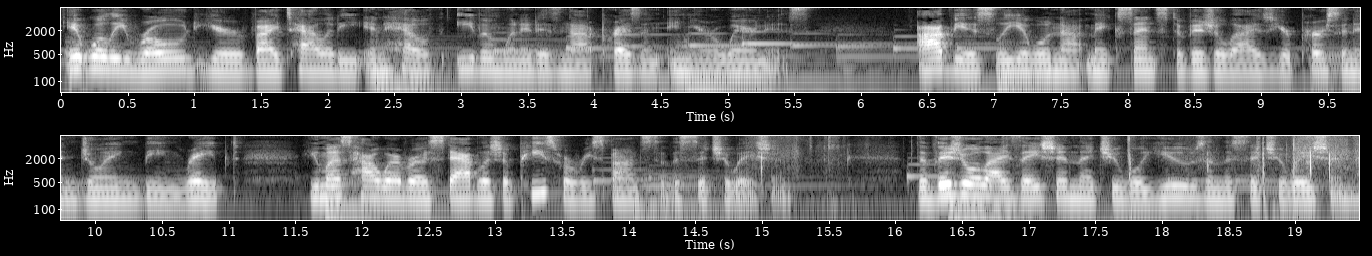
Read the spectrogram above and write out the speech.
It will erode your vitality and health even when it is not present in your awareness. Obviously, it will not make sense to visualize your person enjoying being raped. You must, however, establish a peaceful response to the situation. The visualization that you will use in the situation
